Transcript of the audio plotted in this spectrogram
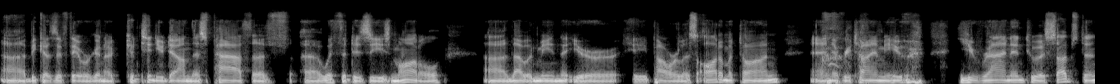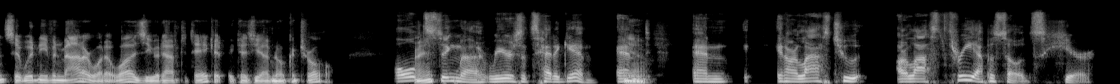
Uh, because if they were going to continue down this path of uh, with the disease model, uh, that would mean that you're a powerless automaton, and every time you you ran into a substance, it wouldn't even matter what it was; you would have to take it because you have no control. Old right? stigma rears its head again, and yeah. and in our last two, our last three episodes here,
